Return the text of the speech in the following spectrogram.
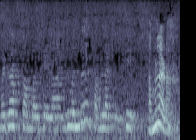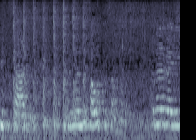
மெட்ராஸ் சாம்பார் செய்யலாம் இது வந்து தமிழ்நாட்டில் வச்சு தமிழ்நாடா? சாரி. இது வந்து சவுத்து சாம்பார் திருநெல்வேலி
